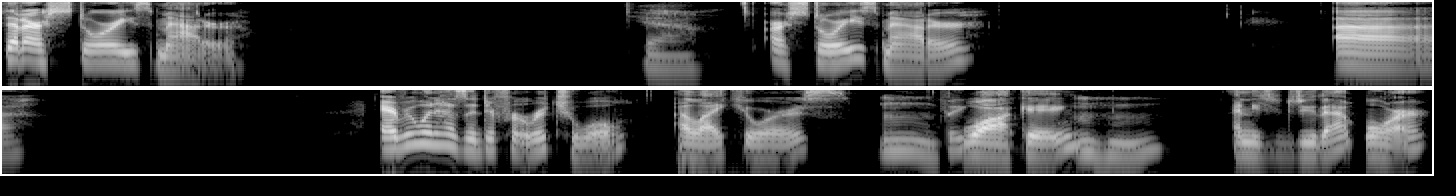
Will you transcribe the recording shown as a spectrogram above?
that our stories matter. Yeah. Our stories matter. Uh, everyone has a different ritual. I like yours. Mm, Walking. Mhm. I need to do that more.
